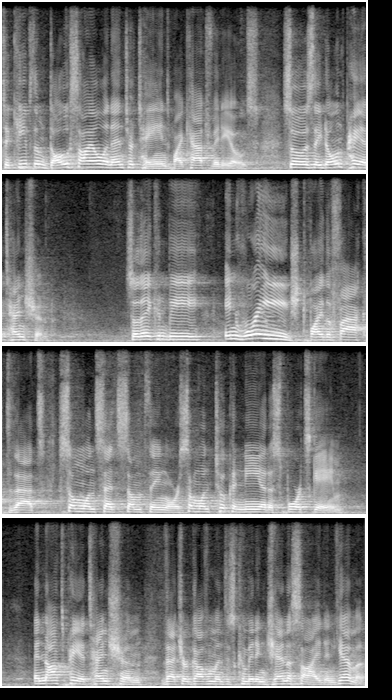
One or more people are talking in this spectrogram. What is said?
to keep them docile and entertained by cat videos, so as they don't pay attention. So they can be enraged by the fact that someone said something or someone took a knee at a sports game and not pay attention that your government is committing genocide in Yemen.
